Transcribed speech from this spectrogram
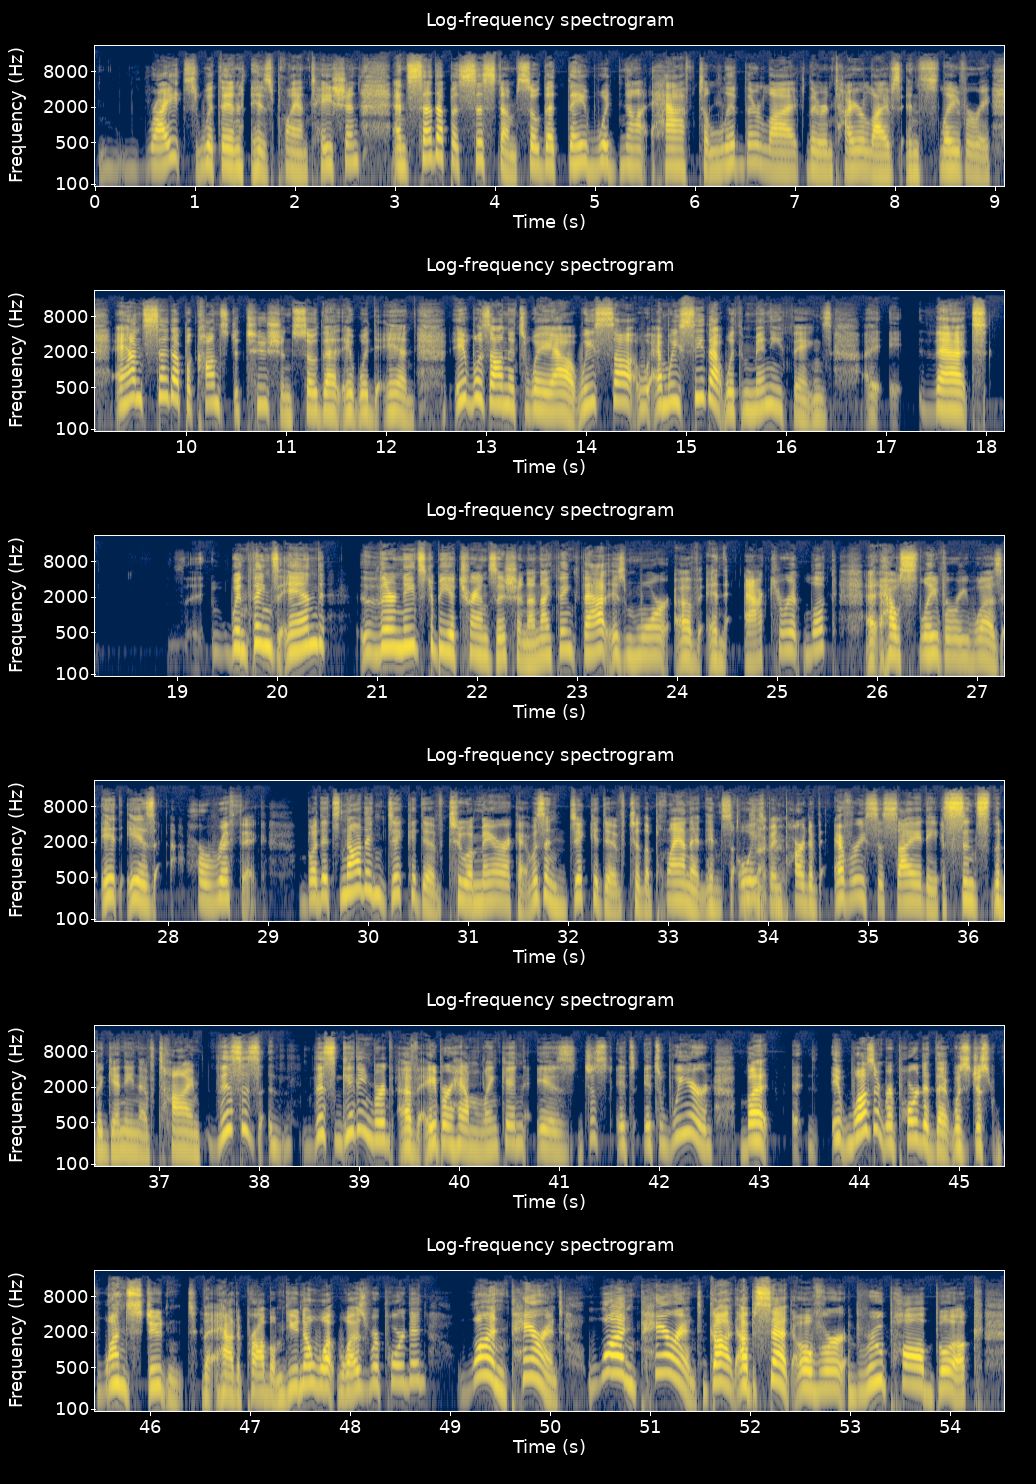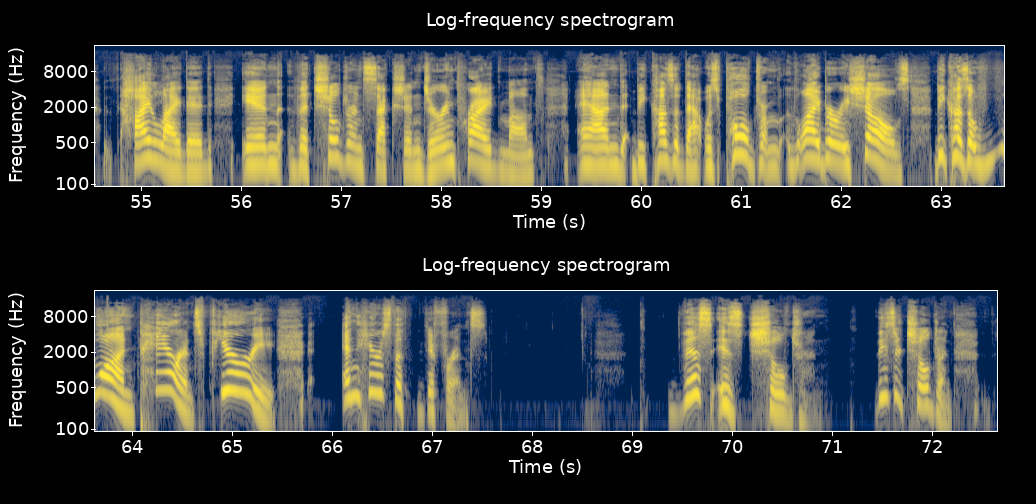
rights within his plantation and set up a system so that they would not have to live their life their entire lives in slavery and set up a constitution so that it would end. It was on its way out. We saw and we see that with many things uh, that when things end there needs to be a transition. And i think that is more of an accurate look at how slavery was. It is horrific but it's not indicative to America. It was indicative to the planet. It's always been part of every society since the beginning of time. This is this getting rid of Abraham Lincoln is just it's it's weird, but it wasn't reported that it was just one student that had a problem. Do you know what was reported? One parent, one parent got upset over RuPaul book highlighted in the children's section during Pride Month, and because of that was pulled from library shelves because of one parent's fury. And here's the difference. This is children. These are children.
